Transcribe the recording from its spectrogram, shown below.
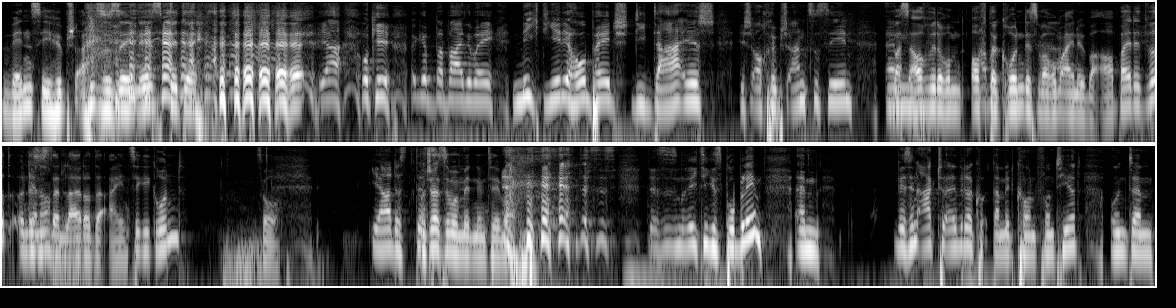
Wenn sie hübsch anzusehen ist, bitte. ja, okay, by the way, nicht jede Homepage, die da ist, ist auch hübsch anzusehen. Was ähm, auch wiederum oft der Grund ist, warum eine überarbeitet wird. Und das genau. ist dann leider der einzige Grund. So. Ja, das, das Und schon sind wir mitten im Thema. das, ist, das ist ein richtiges Problem. Ähm, wir sind aktuell wieder damit konfrontiert. Und ähm,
